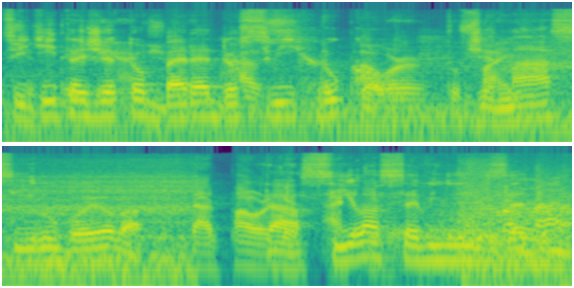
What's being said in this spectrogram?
Cítíte, že to bere do svých rukou, že má sílu bojovat. Ta síla se v ní vzedne.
